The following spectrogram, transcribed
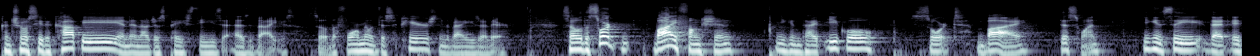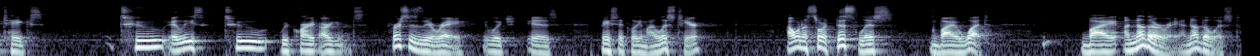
Control C to copy, and then I'll just paste these as values. So the formula disappears and the values are there. So the sort by function, you can type equal sort by this one. You can see that it takes two, at least two required arguments. First is the array, which is basically my list here. I want to sort this list by what? By another array, another list.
